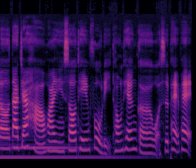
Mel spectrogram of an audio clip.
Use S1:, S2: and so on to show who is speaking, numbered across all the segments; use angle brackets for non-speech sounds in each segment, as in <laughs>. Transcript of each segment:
S1: Hello，大家好，欢迎收听富里通天阁，我是佩佩。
